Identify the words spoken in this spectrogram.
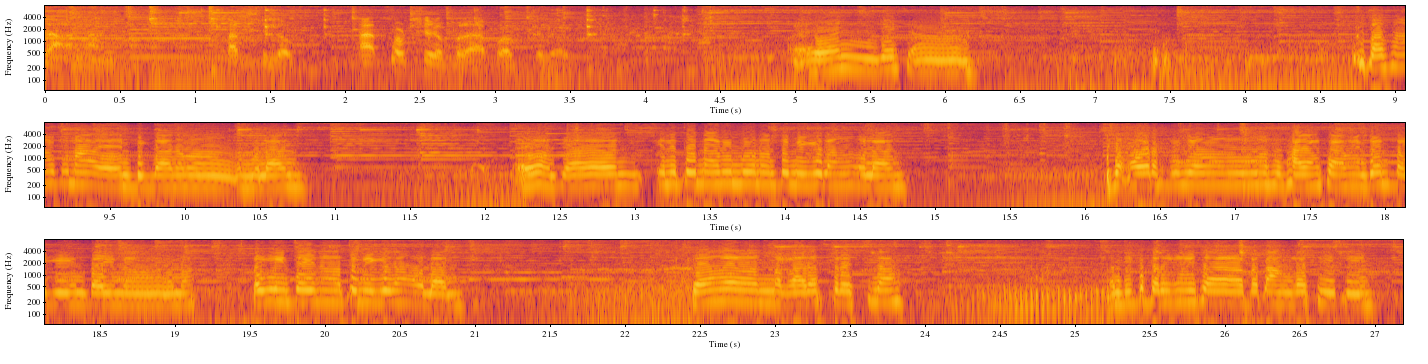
Sa akin man? Top silog. Ah, pork silog pala. Pork silog. Ayun guys, ah... Tapos na kumain, bigla namang umulan. Ayun, kaya inatay namin muna tumigil ang ulan. Isang oras din yung nasasayang sa amin doon paghihintay ng ano, paghihintay na tumigil ang ulan. Kaya ngayon, mag-alas stress na. Andito pa rin kami sa Batangas City.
